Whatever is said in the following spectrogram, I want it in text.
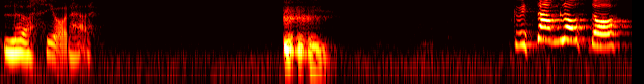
löser jag det här. Ska vi samla oss då?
